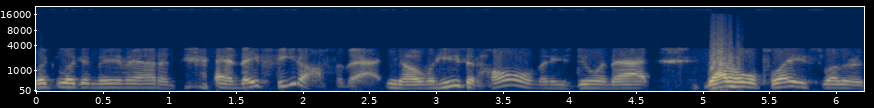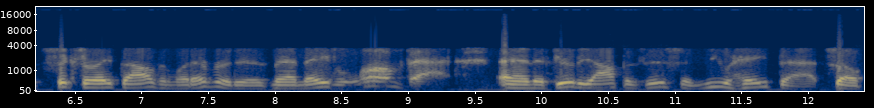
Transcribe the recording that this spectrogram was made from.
look look at me, man, and and they feed off of that. You know, when he's at home and he's doing that, that whole place, whether it's six or eight thousand, whatever it is, man, they love that. And if you're the opposition, you hate that. So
